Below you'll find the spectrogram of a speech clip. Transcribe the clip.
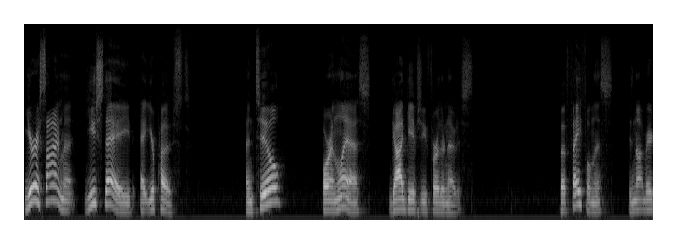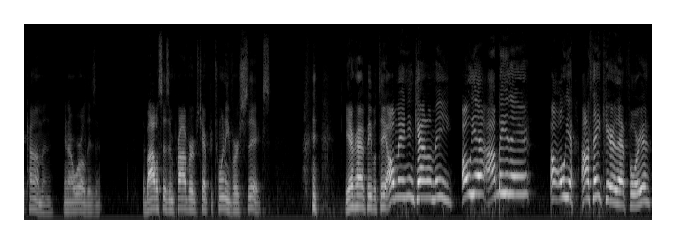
your assignment, you stayed at your post until or unless God gives you further notice. But faithfulness is not very common in our world, is it? The Bible says in Proverbs chapter 20, verse 6. you ever have people tell you, oh man, you can count on me. Oh yeah, I'll be there. Oh, oh yeah, I'll take care of that for you.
